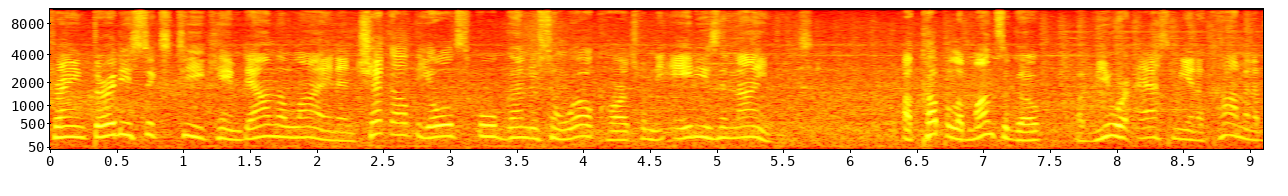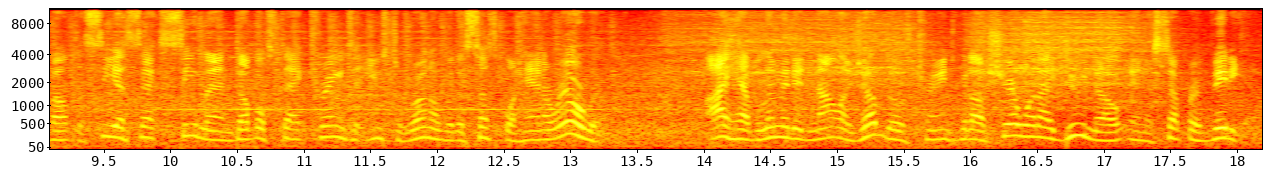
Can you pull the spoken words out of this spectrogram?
Train 36T came down the line and check out the old school Gunderson well cars from the 80s and 90s. A couple of months ago, a viewer asked me in a comment about the CSX Sealand double stack trains that used to run over the Susquehanna Railroad. I have limited knowledge of those trains, but I'll share what I do know in a separate video.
